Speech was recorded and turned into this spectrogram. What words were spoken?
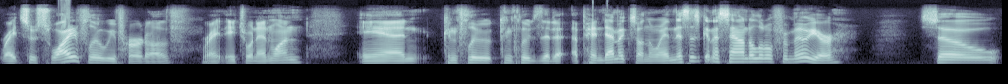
right? So swine flu we've heard of, right? H1N1, and conclude, concludes that a, a pandemic's on the way. And this is going to sound a little familiar. So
